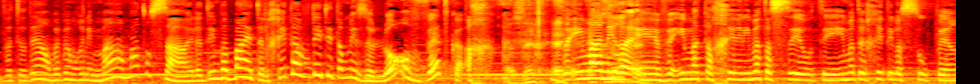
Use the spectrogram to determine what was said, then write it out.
ואתה יודע, הרבה פעמים אומרים לי, מה, מה את עושה? הילדים בבית, תלכי תעבדי, תתאמני. זה לא עובד כך. אז איך, איך, זה אם אני רעב, ואם את תכין, אם את תעשי אותי, אם את תלכי איתי לסופר,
